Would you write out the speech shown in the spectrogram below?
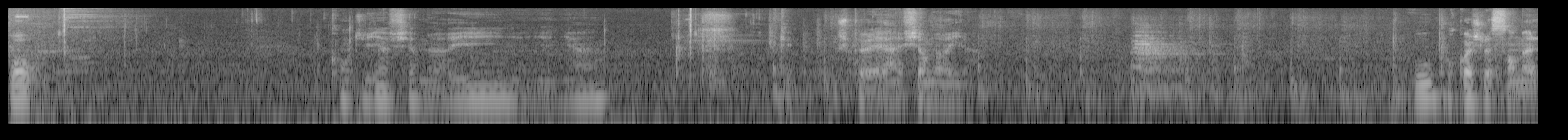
Wow. Conduit, infirmerie. Ok, je peux aller à l'infirmerie là. Ouh, pourquoi je le sens mal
